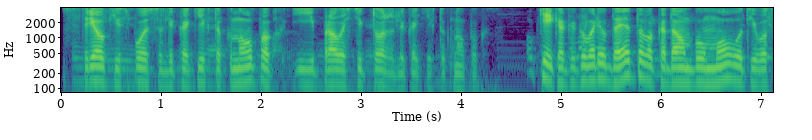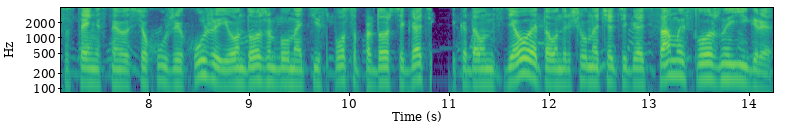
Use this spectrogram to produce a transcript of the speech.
Стрелки используются для каких-то кнопок, и правый стик тоже для каких-то кнопок. Окей, как я говорил до этого, когда он был молод, его состояние становилось все хуже и хуже, и он должен был найти способ продолжить играть. И когда он сделал это, он решил начать играть в самые сложные игры.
